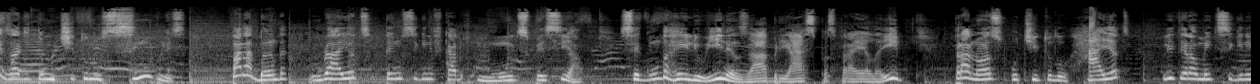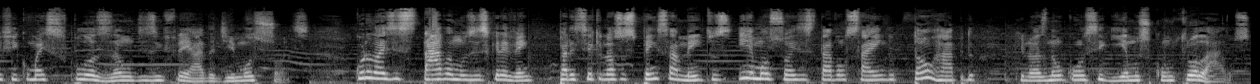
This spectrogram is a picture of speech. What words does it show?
Apesar de ter um título simples, para a banda, Riot tem um significado muito especial. Segundo a Hayley Williams, abre aspas para ela aí, para nós o título Riot literalmente significa uma explosão desenfreada de emoções. Quando nós estávamos escrevendo, parecia que nossos pensamentos e emoções estavam saindo tão rápido que nós não conseguíamos controlá-los.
